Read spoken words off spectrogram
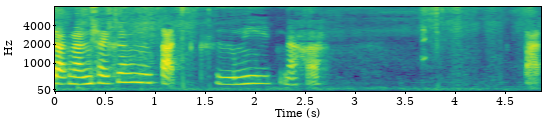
จากนั้นใช้เครื่องมือตัดคือมีดนะคะ ตัด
